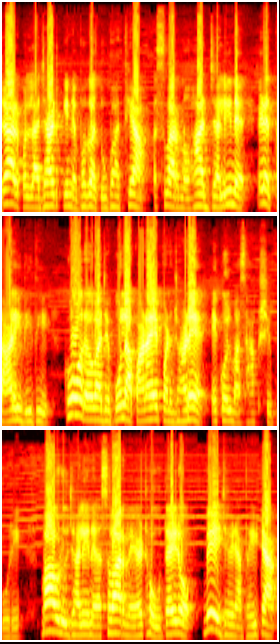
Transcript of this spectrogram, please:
ચાર પલ્લા ઝાટકીને ભગત ઊભા થયા, અસવારનો હાથ જાલીને એણે તાળી દીધી. ઘોર અવાજે પોલા પાણાએ પણ જાણે એકોલમાં સાક્ષી પૂરી. બાવડું ઝાલીને અસવારને હેઠો ઉતાર્યો. બે જણા ભેટ્યા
